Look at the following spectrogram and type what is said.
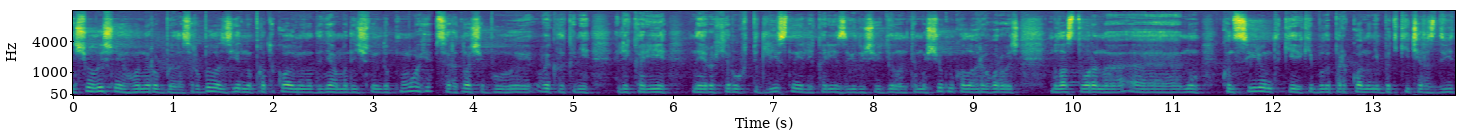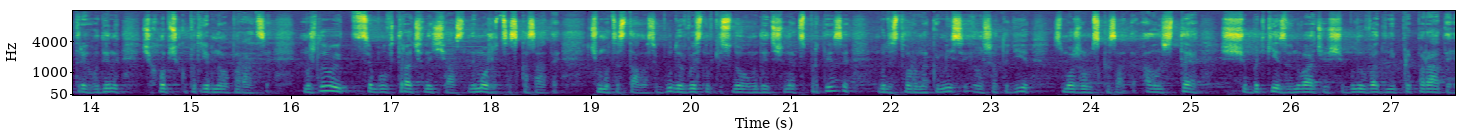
Нічого лишнього не робилось. Робилось згідно протоколів надання медичної допомоги. Серед ночі були викликані лікарі, нейрохірург Підлісний, лікарі, завідуючий відділом Тимощук Микола Григорович. Була створена е, ну, консиліум, такі, які були переконані батьки через 2-3 години, що хлопчику потрібна операція. Можливо, це був втрачений час. Не можу це сказати, чому це сталося. Буде висновки судово-медичної експертизи, буде створена комісія, і лише тоді зможемо сказати. Але ж те, що батьки звинувачують, що були введені препарати,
